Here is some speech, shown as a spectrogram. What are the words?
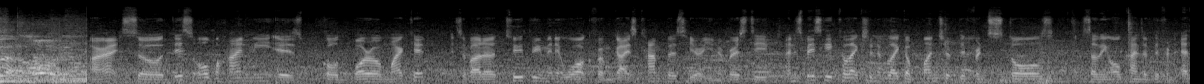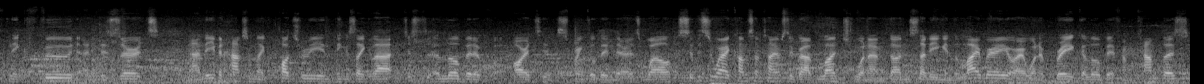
Alright, so this all behind me is called Borough Market. It's about a two, three minute walk from Guy's campus here at university. And it's basically a collection of like a bunch of different stalls selling all kinds of different ethnic food and desserts. And they even have some like pottery and things like that. Just a little bit of art sprinkled in there as well. So this is where I come sometimes to grab lunch when I'm done studying in the library or I want to break a little bit from campus.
